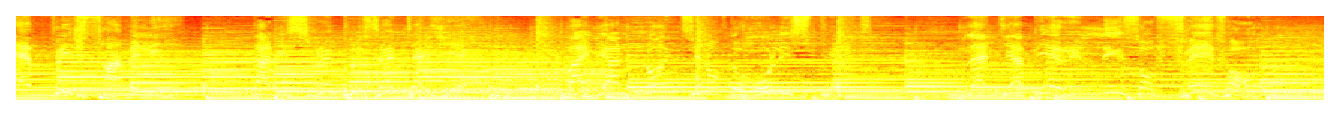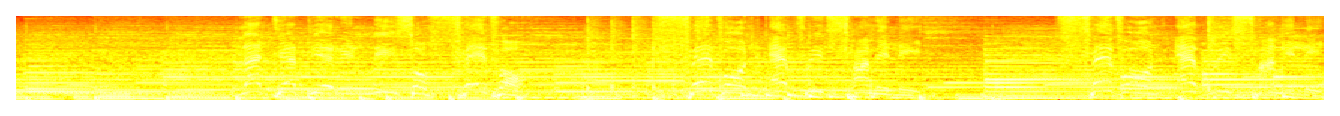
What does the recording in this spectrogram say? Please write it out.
every family that is represented here by the anointing of the Holy Spirit, let there be a release of favor. Let there be a release of favor. Favor on every family. Favor on every family.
